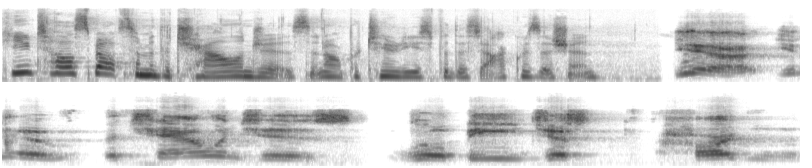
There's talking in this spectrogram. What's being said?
Can you tell us about some of the challenges and opportunities for this acquisition? Yeah, you know, the challenges will be just Hardin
